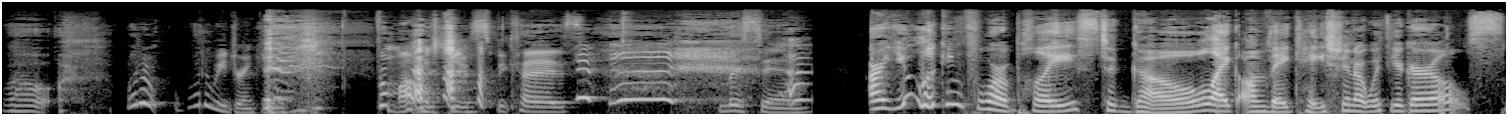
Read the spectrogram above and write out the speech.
Well, what are what are we drinking from Mama's Juice? Because listen, Are you looking for a place to go, like on vacation or with your girls?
